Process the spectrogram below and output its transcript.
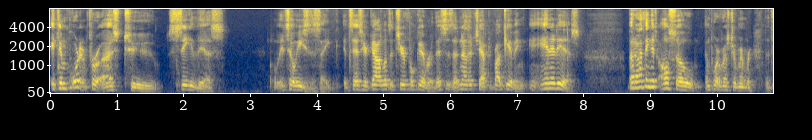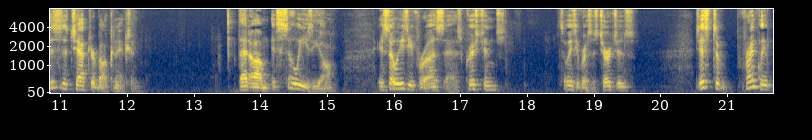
it's important for us to see this. It's so easy to say. It says here, God loves a cheerful giver. This is another chapter about giving, and it is. But I think it's also important for us to remember that this is a chapter about connection. That um, it's so easy, y'all. It's so easy for us as Christians, so easy for us as churches, just to frankly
